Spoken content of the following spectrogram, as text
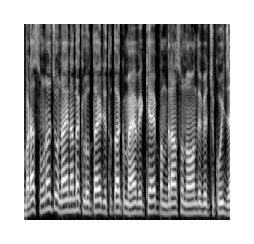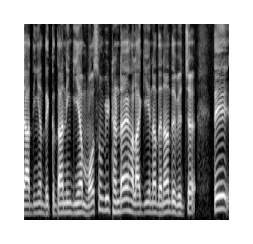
ਬੜਾ ਸੋਹਣਾ ਝੋਨਾ ਇਹਨਾਂ ਦਾ ਖਲੋਤਾ ਹੈ, ਜਿੱਥੋਂ ਤੱਕ ਮੈਂ ਵੇਖਿਆ ਹੈ 1509 ਦੇ ਵਿੱਚ ਕੋਈ ਜ਼ਿਆਦੀਆਂ ਦਿੱਕਤਾਂ ਨਹੀਂ ਗਈਆਂ। ਮੌਸਮ ਵੀ ਠੰਡਾ ਹੈ, ਹਾਲਾਂਕਿ ਇਹਨਾਂ ਦਿਨਾਂ ਦੇ ਵਿੱਚ ਤੇ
